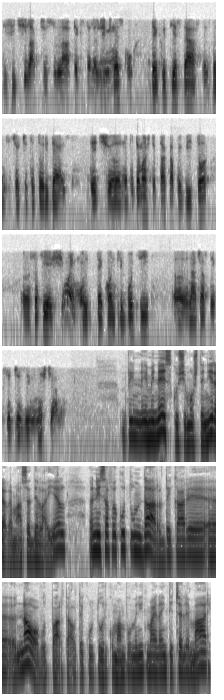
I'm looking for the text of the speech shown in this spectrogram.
dificil accesul la textele lui Eminescu decât este astăzi pentru cercetătorii de azi. Deci uh, ne putem aștepta ca pe viitor uh, să fie și mai multe contribuții uh, în această exegeză eminesciană. Prin Eminescu și moștenirea rămasă de la el, ni s-a făcut un dar de care uh, n-au avut parte alte culturi, cum am pomenit mai înainte cele mari,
